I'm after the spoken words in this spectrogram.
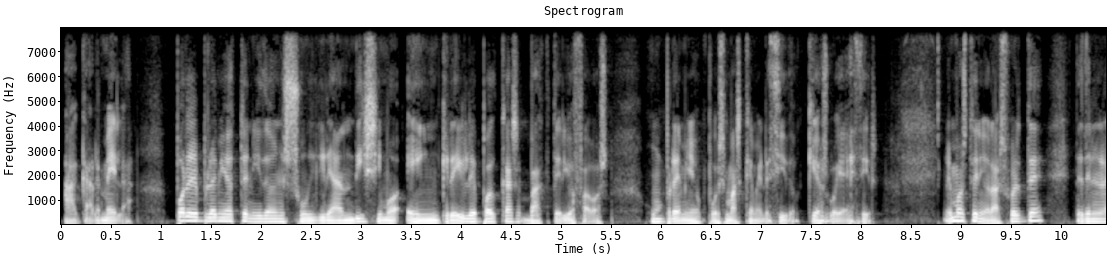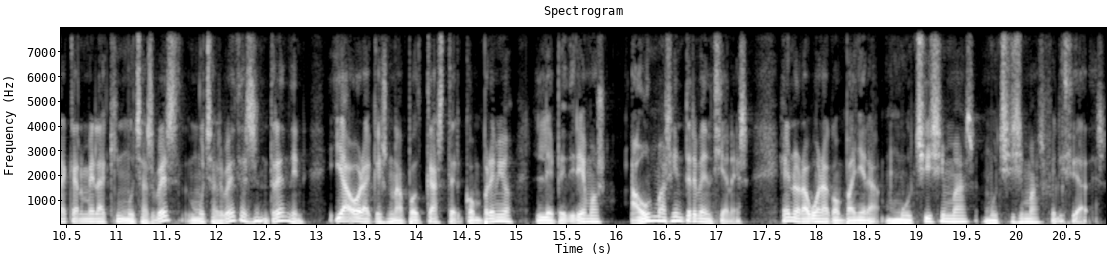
a Carmela, por el premio obtenido en su grandísimo e increíble podcast Bacteriófagos. Un premio pues más que merecido, ¿qué os voy a decir? Hemos tenido la suerte de tener a Carmela aquí muchas veces, muchas veces en Trending y ahora que es una podcaster con premio le pediremos aún más intervenciones. Enhorabuena compañera, muchísimas, muchísimas felicidades.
